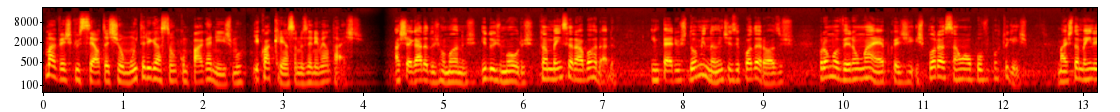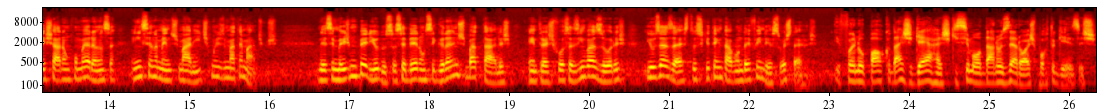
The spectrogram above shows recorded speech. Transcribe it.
uma vez que os celtas tinham muita ligação com o paganismo e com a crença nos elementais. A chegada dos romanos e dos mouros também será abordada. Impérios dominantes e poderosos promoveram uma época de exploração ao povo português, mas também deixaram como herança ensinamentos marítimos e matemáticos, Nesse mesmo período, sucederam-se grandes batalhas entre as forças invasoras e os exércitos que tentavam defender suas terras. E foi no palco das guerras que se moldaram os heróis portugueses.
